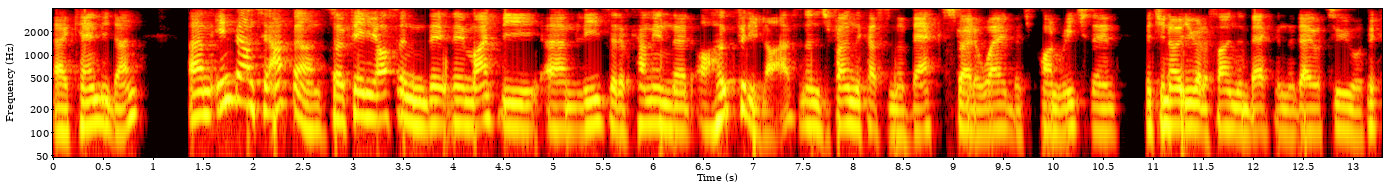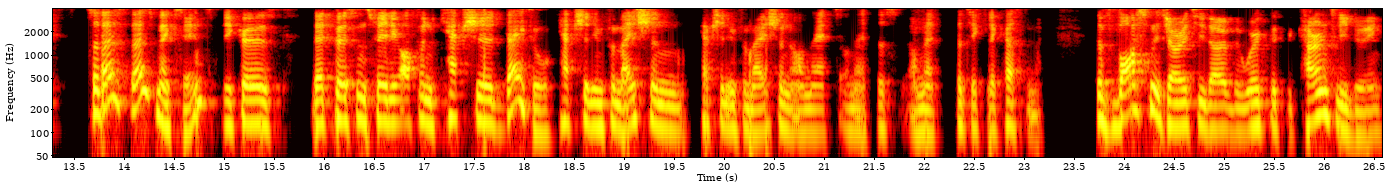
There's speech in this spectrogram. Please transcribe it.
uh, can be done. Um, inbound to outbound. So fairly often there, there might be um, leads that have come in that are hopefully live. And then you phone the customer back straight away, but you can't reach them. But you know you've got to phone them back in the day or two or three. So those those make sense because that person's fairly often captured data or captured information, captured information on that on that on that particular customer. The vast majority, though, of the work that we're currently doing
